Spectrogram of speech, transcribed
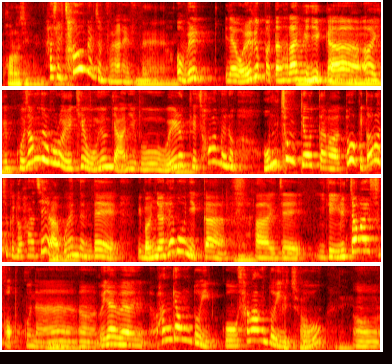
벌어지면. 사실 처음엔 좀 불안했어요. 네. 어, 왜 그냥 월급 받던 사람이니까 음. 아, 이게 고정적으로 이렇게 오는 게 아니고 왜 이렇게 처음에는 엄청 뛰었다가 또 이렇게 떨어지기도 하지라고 음. 했는데 몇 년 해보니까 음. 아 이제 이게 일정할 수가 없구나. 어, 왜냐하면 환경도 있고 상황도 있고 그쵸. 네. 어,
